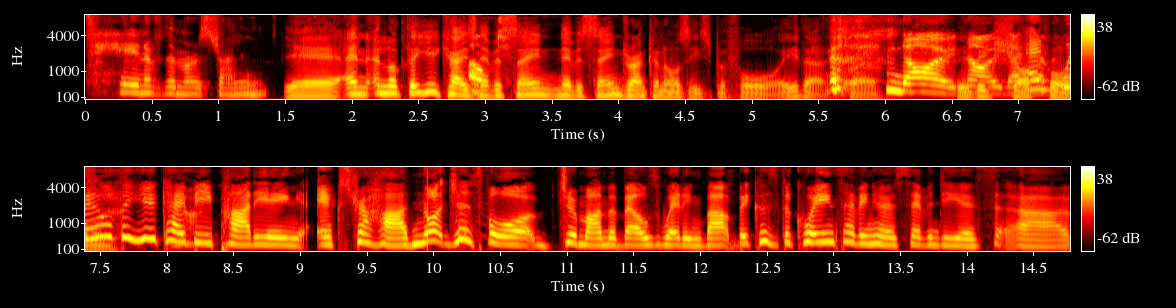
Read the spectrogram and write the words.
10 of them are Australian. Yeah, and and look, the UK's never seen never seen drunken Aussies before either. So No, no, big they shock And for will the UK be partying extra hard, not just for Jemima Bell's wedding, but because the Queen's having her 70th uh,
